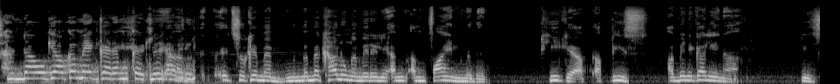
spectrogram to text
ठंडा हो गया होगा मैं गर्म कर लिया इट्स ओके मैं मैं खा लूँगा मेरे लिए। I am fine with it ठीक है आप आप प्लीज़ अभी निकालिए ना। Please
